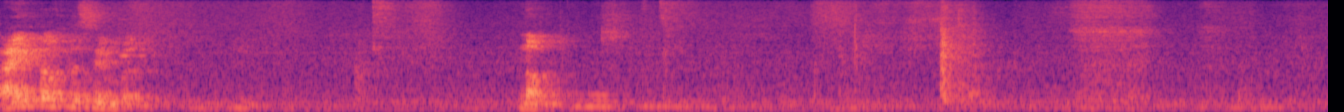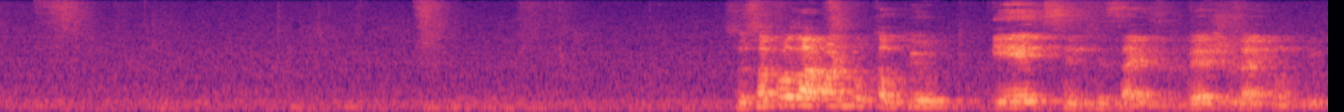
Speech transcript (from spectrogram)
Right of the symbol. No. So suppose I want to compute A synthesizer, where should I compute?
